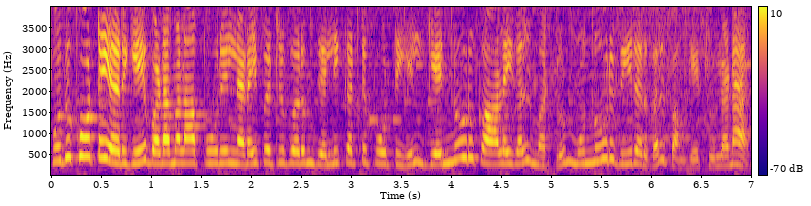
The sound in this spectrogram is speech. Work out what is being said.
புதுக்கோட்டை அருகே வடமலாப்பூரில் நடைபெற்று வரும் ஜல்லிக்கட்டு போட்டியில் எண்ணூறு காளைகள் மற்றும் முன்னூறு வீரர்கள் பங்கேற்றுள்ளனர்.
